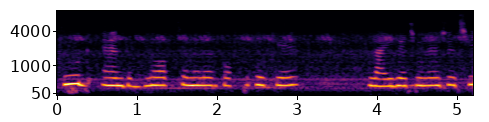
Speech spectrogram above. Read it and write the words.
ফুড অ্যান্ড ব্লগ চ্যানেলের পক্ষ থেকে লাইভে চলে এসেছি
